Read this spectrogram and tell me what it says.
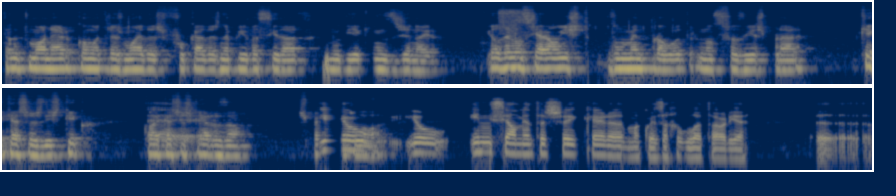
tanto Monero como outras moedas focadas na privacidade no dia 15 de janeiro. Eles anunciaram isto de um momento para o outro, não se fazia esperar. O que é que achas disto, Kiko? Qual é que achas que é a razão? eu, eu inicialmente achei que era uma coisa regulatória. Uh,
